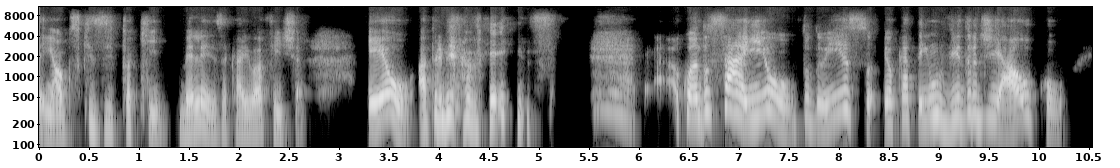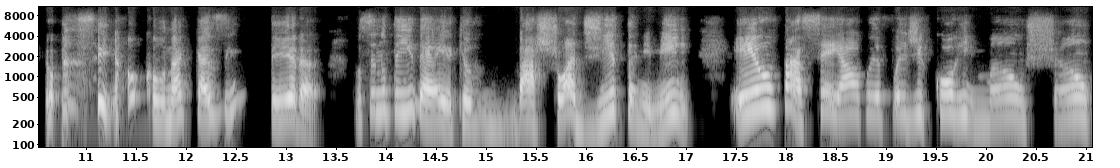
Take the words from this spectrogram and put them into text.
tem algo esquisito aqui. Beleza, caiu a ficha. Eu, a primeira vez, quando saiu tudo isso, eu catei um vidro de álcool. Eu passei álcool na casa inteira. Você não tem ideia que eu baixou a dita em mim. Eu passei álcool depois de corrimão, chão,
